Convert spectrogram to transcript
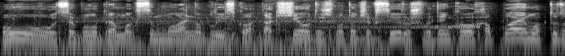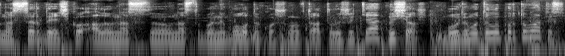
О, це було прям максимально близько. Так, ще один шматочок сиру, швиденько хапаємо. Тут у нас сердечко, але у нас у нас з тобою не було також, що ми втратили життя. Ну що ж, будемо телепортуватись.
